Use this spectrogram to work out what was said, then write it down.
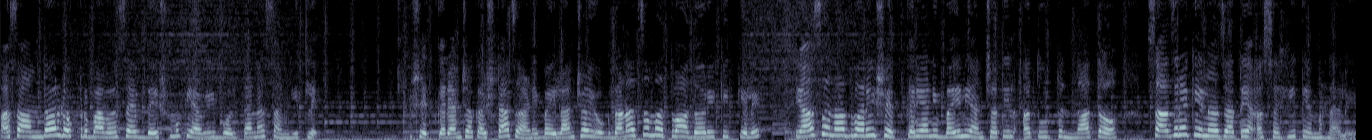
असं आमदार डॉक्टर बाबासाहेब देशमुख यावेळी बोलताना सांगितले. शेतकऱ्यांच्या कष्टाचं आणि बैलांच्या योगदानाचं महत्त्व अधोरेखित केले. या सणाद्वारे शेतकरी आणि बैल यांच्यातील अतूट नातं साजरे केलं जाते असंही ते म्हणाले.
